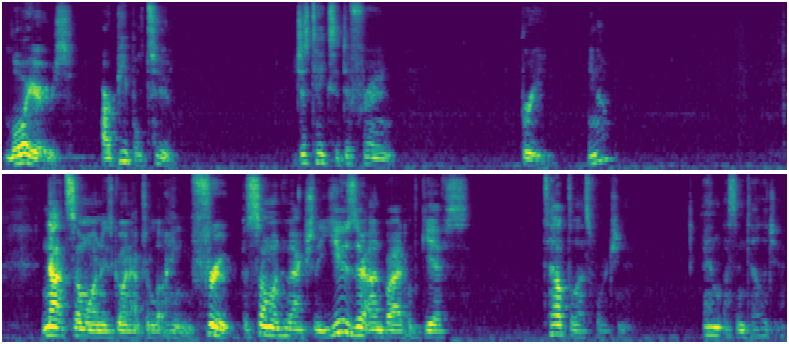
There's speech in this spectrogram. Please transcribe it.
lawyers are people too. It just takes a different breed, you know? Not someone who's going after low hanging fruit, but someone who actually used their unbridled gifts to help the less fortunate and less intelligent.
